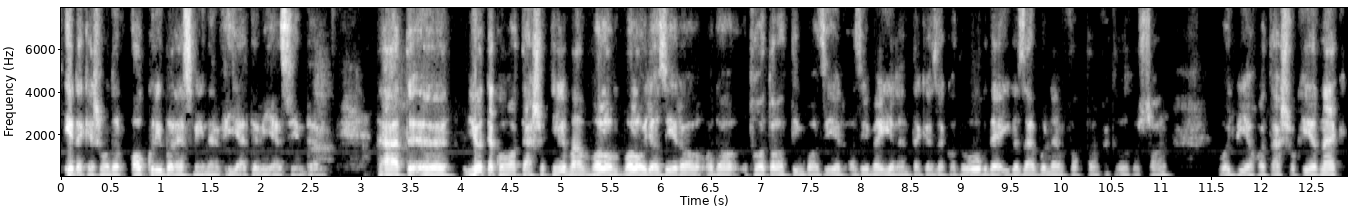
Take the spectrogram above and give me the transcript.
Érdekes módon, akkoriban ezt még nem figyeltem ilyen szinten. Tehát ö, jöttek a hatások, nyilván valahogy azért a, a, a tudatalottimban azért, azért megjelentek ezek a dolgok, de igazából nem fogtam fel hogy milyen hatások érnek.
